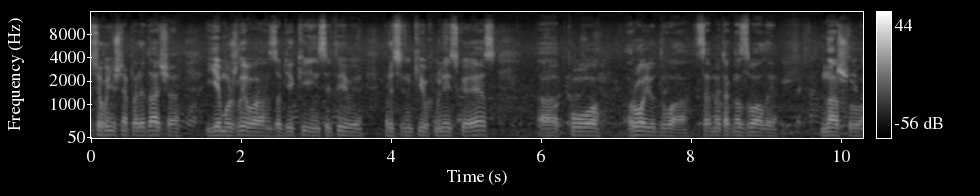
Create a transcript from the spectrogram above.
Сьогоднішня передача є можлива завдяки ініціативі працівників Хмельницької АЕС по рою 2 Це ми так назвали нашу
